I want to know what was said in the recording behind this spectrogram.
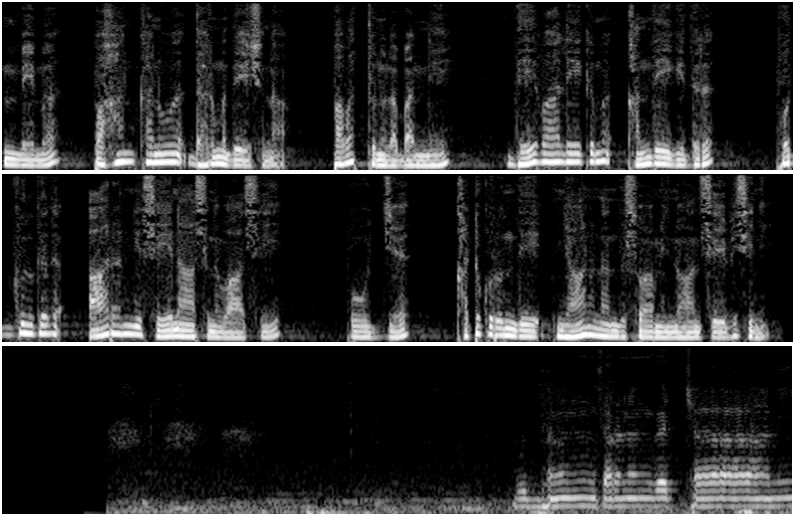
මෙම පහන් කනුව ධර්මදේශනා පවත්වනු ලබන්නේ දේවාලේගම කන්දේ গিදර පොත්ගුල්ගල ආරණ්‍ය සේනාසන වාසී පූජ්‍ය කටුකුරුන්දී ඥානනන්ද ස්වාමින් වහන්සේ විසිනි. බුද්ධං සරණං ගච්ඡාමි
